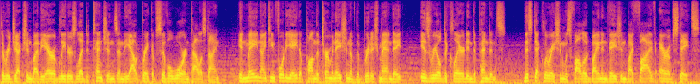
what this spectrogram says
The rejection by the Arab leaders led to tensions and the outbreak of civil war in Palestine. In May 1948 upon the termination of the British Mandate, Israel declared independence. This declaration was followed by an invasion by five Arab states,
